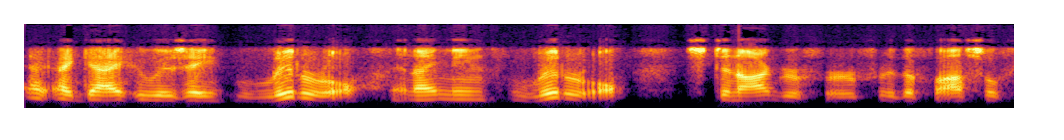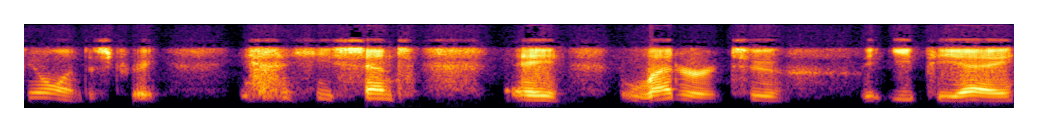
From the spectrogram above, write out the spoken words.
a, a guy who is a literal, and I mean literal, stenographer for the fossil fuel industry. he sent a letter to the EPA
